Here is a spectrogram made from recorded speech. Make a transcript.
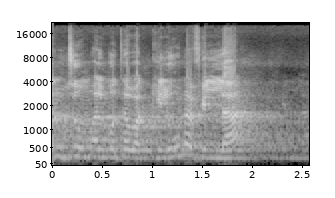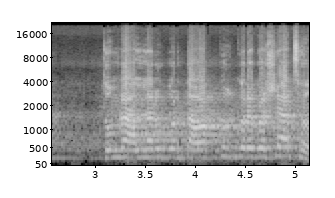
আনজুম আল মুতাওয়াক্কিলুনা ফিল্লাহ? তোমরা আল্লাহর উপর তাওয়াক্কুল করে বসে আছো?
